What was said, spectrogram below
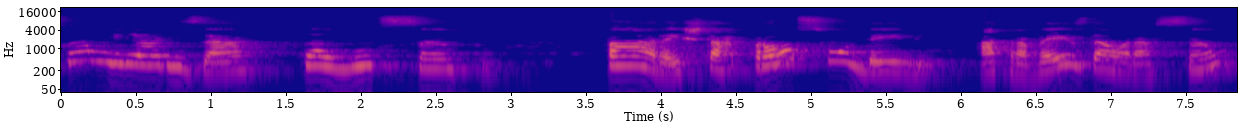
familiarizar com algum santo para estar próximo dele através da oração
